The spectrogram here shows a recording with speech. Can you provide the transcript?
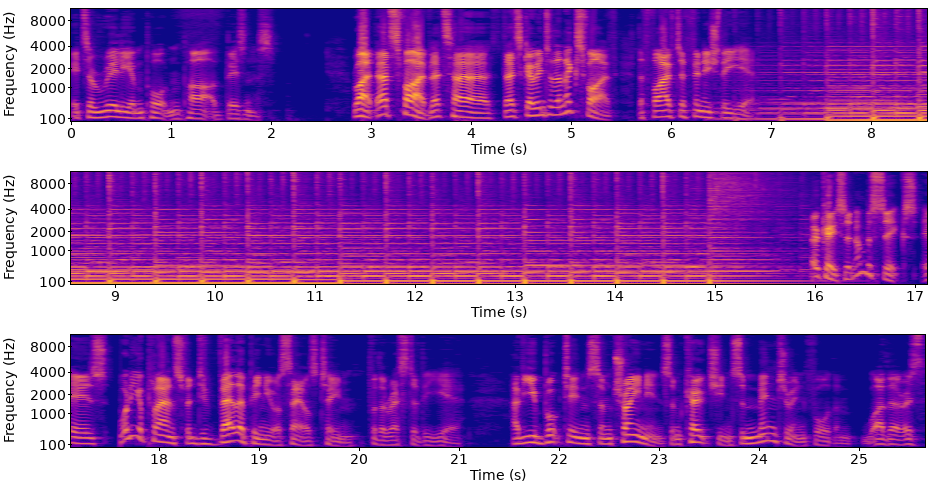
it's a really important part of business. Right, that's five. Let's uh, let's go into the next five. The five to finish the year. Okay, so number six is what are your plans for developing your sales team for the rest of the year? Have you booked in some training, some coaching, some mentoring for them, whether as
